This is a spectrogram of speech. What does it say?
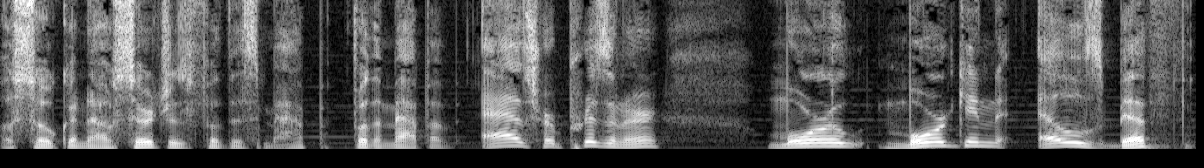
Ahsoka now searches for this map, for the map of as her prisoner, Mor- Morgan Elsbeth.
